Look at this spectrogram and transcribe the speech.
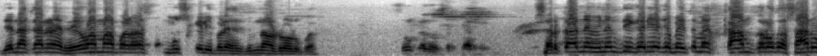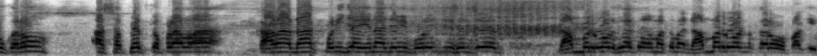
જેના કારણે રહેવામાં પણ મુશ્કેલી પડે છે જમનાવડ રોડ ઉપર. શું કરો સરકાર? સરકારને વિનંતી કરીએ કે ભાઈ તમે કામ કરો તો સારું કરો આ સફેદ કપડામાં કાળા ડાઘ પડી જાય એના જેવી પોલિટિશિયન છે ડાંબર રોડ છે તો એમાં તમે ડાંબર રોડ કરો. બાકી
